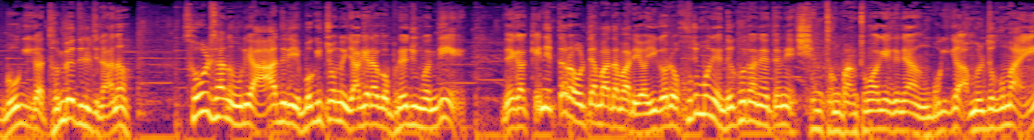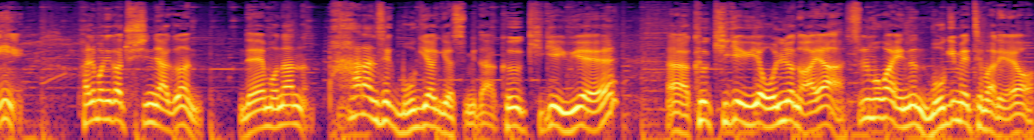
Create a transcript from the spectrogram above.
모기가 덤벼들질 않아. 서울 사는 우리 아들이 모기 쫓는 약이라고 보내준 건데 내가 깻잎 따라올 때마다 말이요 이거를 호주머니에 넣고 다녔더니 심통방통하게 그냥 모기가 안 물더구만 할머니가 주신 약은 네모난 파란색 모기약이었습니다 그 기계 위에 아, 그 기계 위에 올려놔야 쓸모가 있는 모기 매트 말이에요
